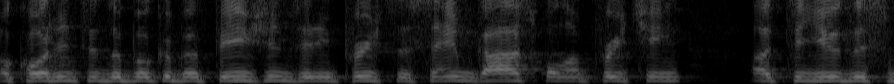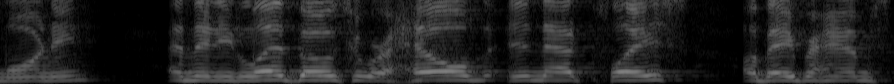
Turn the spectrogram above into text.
according to the book of Ephesians, and he preached the same gospel I'm preaching uh, to you this morning. And then he led those who were held in that place of Abraham's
